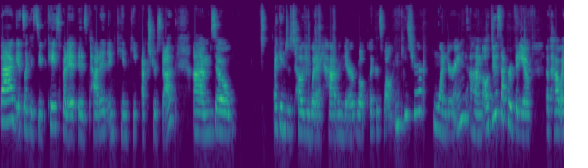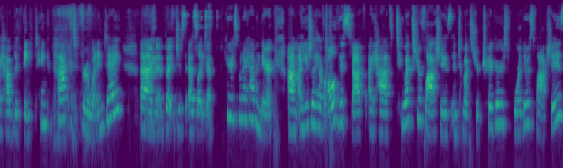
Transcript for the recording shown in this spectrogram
bag. It's like a suitcase, but it is padded and can keep extra stuff. Um, so I can just tell you what I have in there real quick as well, in case you're wondering. Um, I'll do a separate video of how I have the think tank packed for a wedding day, um, but just as like a here's what I have in there. Um, I usually have all of this stuff. I have two extra flashes and two extra triggers for those flashes.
